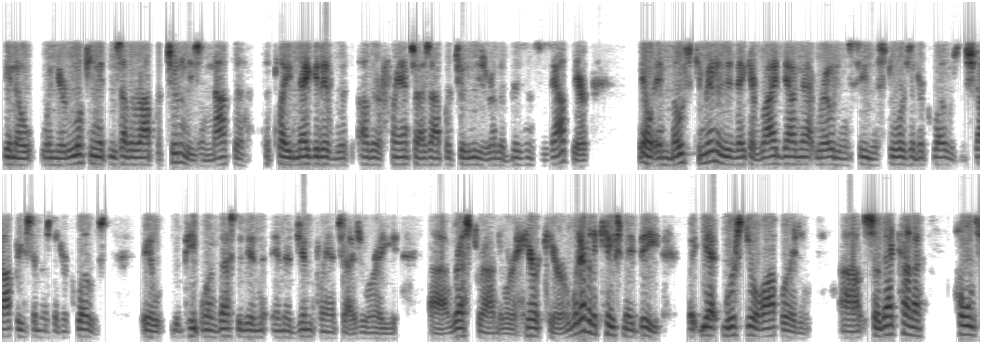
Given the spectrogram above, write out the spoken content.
you know, when you're looking at these other opportunities, and not to, to play negative with other franchise opportunities or other businesses out there, you know, in most communities, they can ride down that road and see the stores that are closed, the shopping centers that are closed. Know, the people invested in in a gym franchise or a uh, restaurant or a hair care or whatever the case may be, but yet we're still operating. Uh, so that kind of holds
